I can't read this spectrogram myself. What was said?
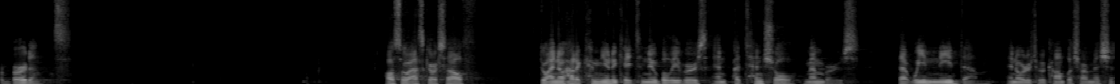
their burdens? Also, ask ourselves do I know how to communicate to new believers and potential members that we need them in order to accomplish our mission?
